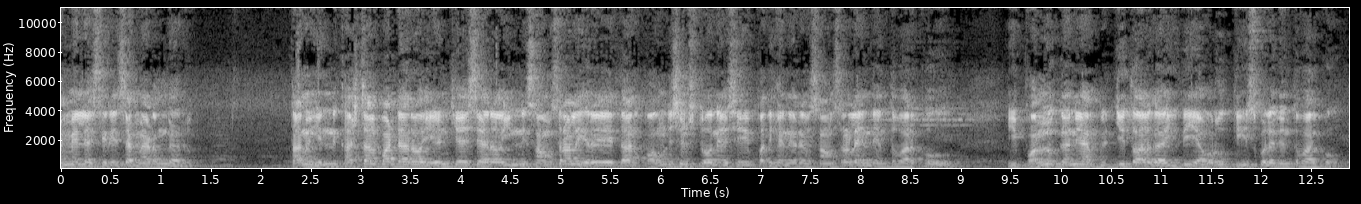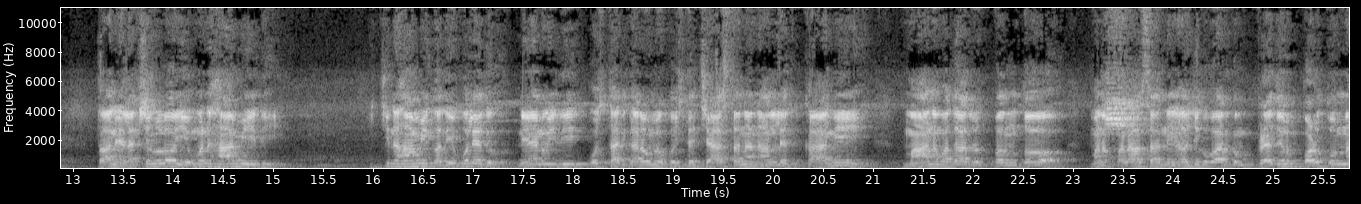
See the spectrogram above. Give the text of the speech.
ఎమ్మెల్యే శిరీష మేడం గారు. తను ఎన్ని కష్టాలు పడ్డారో ఏం చేశారో ఇన్ని సంవత్సరాలు ఇరవై దాని ఫౌండేషన్ స్టోన్ వేసి పదిహేను ఇరవై సంవత్సరాలు అయింది ఇంతవరకు. ఈ పనులకు కానీ ఆ బ్రిడ్జి తాలుగా ఇది ఎవరూ తీసుకోలేదు ఇంతవరకు. తాను ఎలక్షన్లో ఇవ్వని హామీ ఇది. ఇచ్చిన హామీ కాదు ఇవ్వలేదు. నేను ఇది వస్తే అధికారంలోకి వస్తే చేస్తానని అనలేదు. కానీ మానవతా దృక్పథంతో మన పలాస నియోజకవర్గం ప్రజలు పడుతున్న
